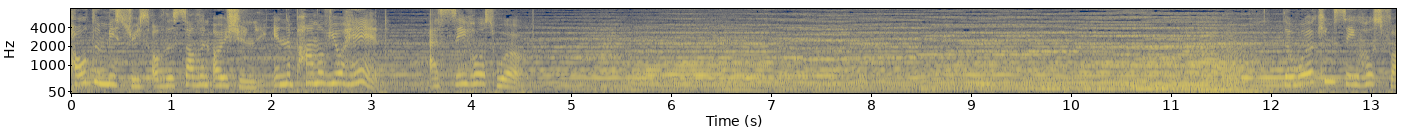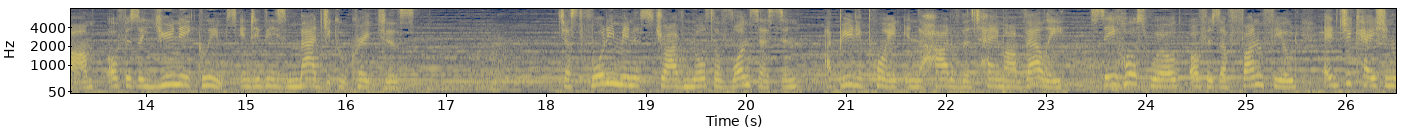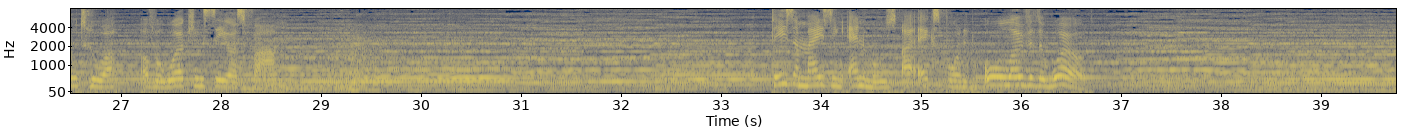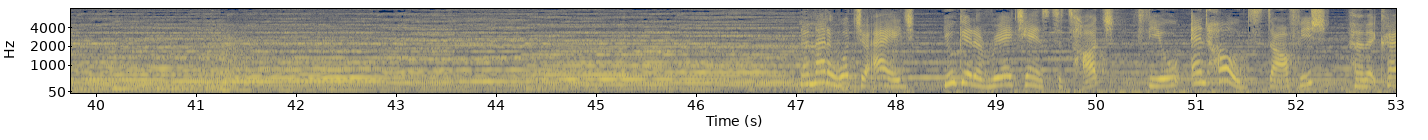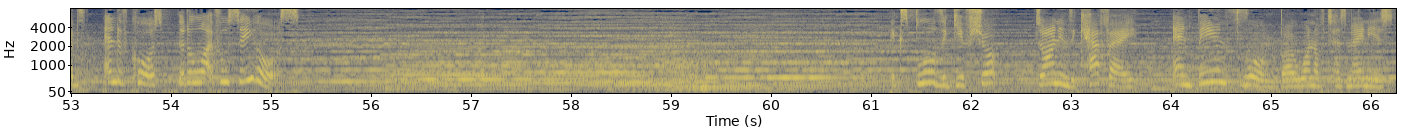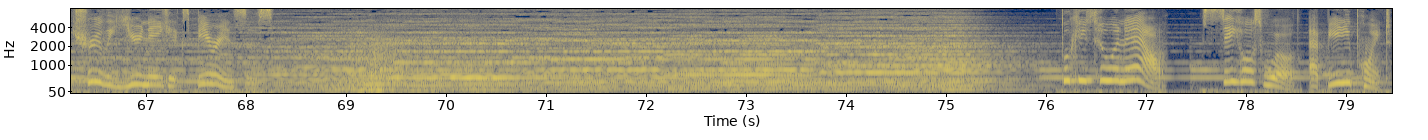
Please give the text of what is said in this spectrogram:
the mysteries of the Southern Ocean in the palm of your hand at Seahorse World. The Working Seahorse Farm offers a unique glimpse into these magical creatures. Just 40 minutes drive north of Launceston, at Beauty Point in the heart of the Tamar Valley, Seahorse World offers a fun-filled educational tour of a working seahorse farm. These amazing animals are exported all over the world. No matter what your age, you'll get a rare chance to touch, feel, and hold starfish, hermit crabs, and of course, the delightful seahorse. Explore the gift shop, dine in the cafe, and be enthralled by one of Tasmania's truly unique experiences. Book your tour now! Seahorse World at Beauty Point,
